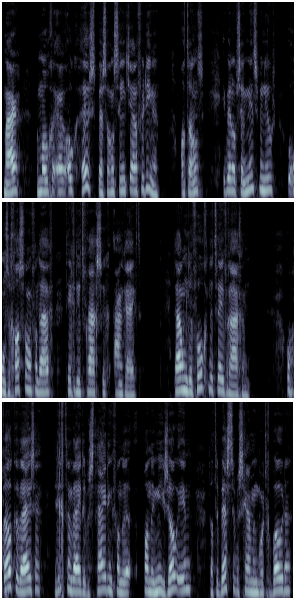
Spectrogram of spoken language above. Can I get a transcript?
Maar we mogen er ook heus best wel een centje aan verdienen. Althans, ik ben op zijn minst benieuwd hoe onze gast van vandaag tegen dit vraagstuk aankijkt. Daarom de volgende twee vragen. Op welke wijze richten wij de bestrijding van de pandemie zo in dat de beste bescherming wordt geboden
